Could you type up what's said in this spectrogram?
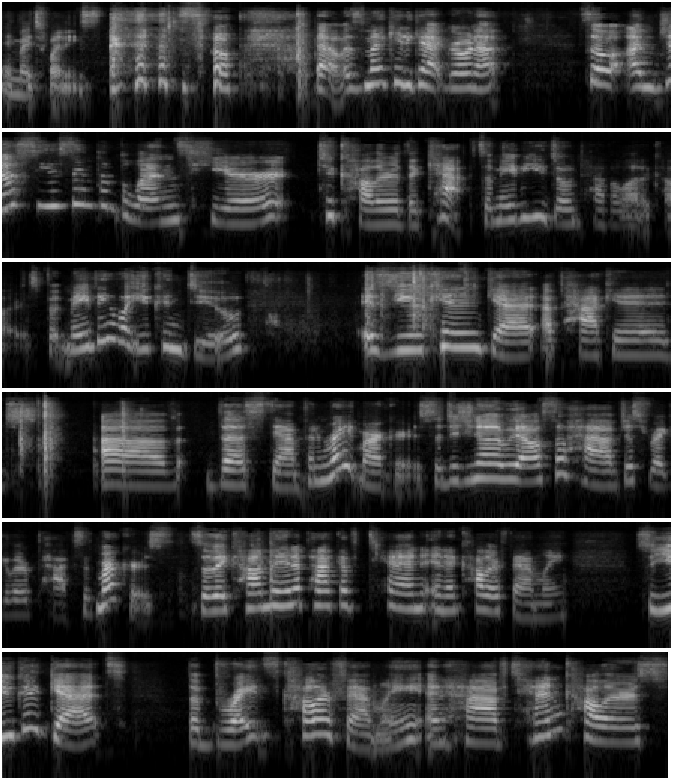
in my 20s. so that was my kitty cat growing up. So I'm just using the blends here to color the cat. So maybe you don't have a lot of colors, but maybe what you can do is you can get a package of the Stampin' Write markers. So did you know that we also have just regular packs of markers? So they come in a pack of 10 in a color family. So you could get the Brights color family and have 10 colors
